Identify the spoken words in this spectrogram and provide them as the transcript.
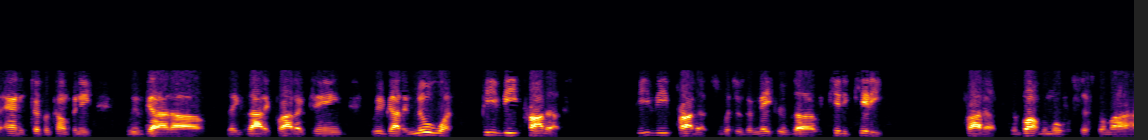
the Andis Clipper Company. We've got uh, the Exotic Product Team. We've got a new one, PV Products. PV Products, which is the makers of Kitty Kitty products, the bump removal system uh,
